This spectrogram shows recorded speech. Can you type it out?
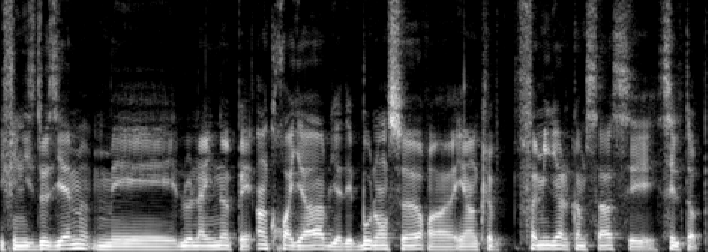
Ils finissent deuxième, mais le line-up est incroyable. Il y a des beaux lanceurs euh, et un club familial comme ça, c'est c'est le top.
